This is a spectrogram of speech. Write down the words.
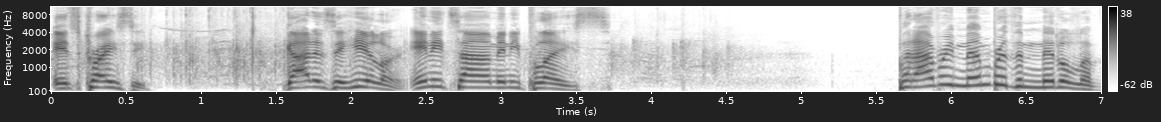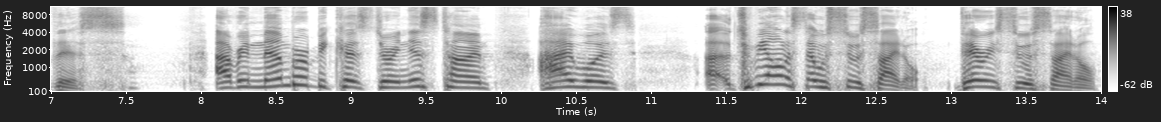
It's crazy. God is a healer anytime, any place. But I remember the middle of this. I remember because during this time, I was, uh, to be honest, I was suicidal, very suicidal.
